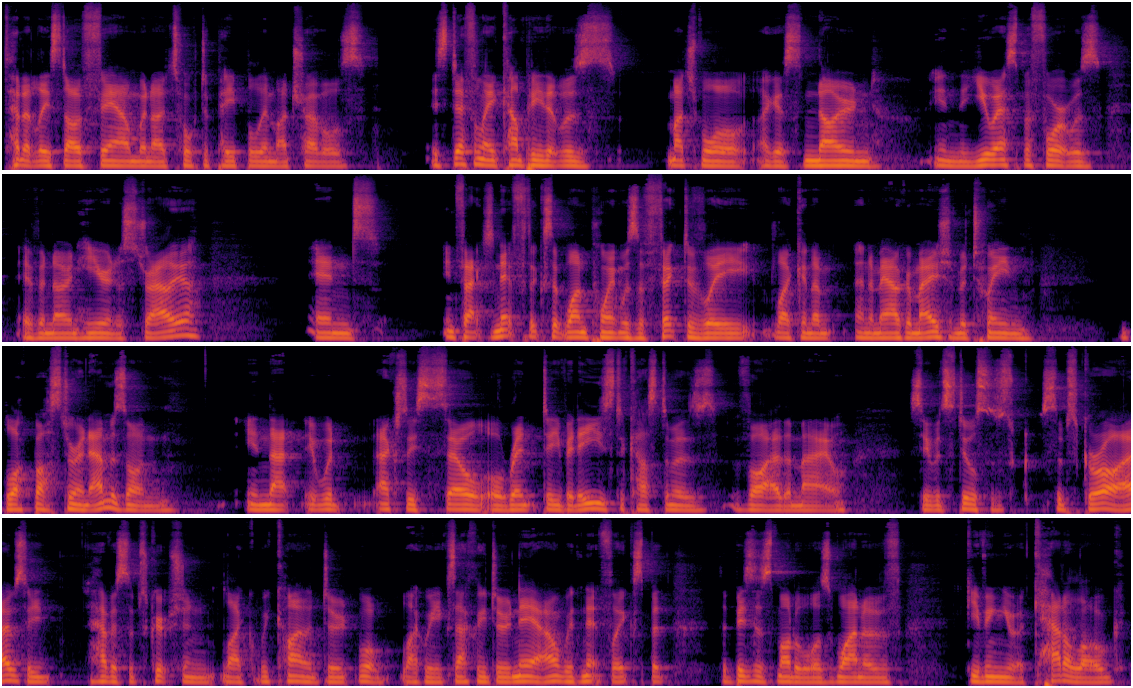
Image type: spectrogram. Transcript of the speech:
that at least I've found when I talk to people in my travels. It's definitely a company that was much more, I guess, known in the US before it was ever known here in Australia. And in fact, Netflix at one point was effectively like an, an amalgamation between Blockbuster and Amazon, in that it would actually sell or rent DVDs to customers via the mail. So you would still sus- subscribe. So you have a subscription like we kind of do, well, like we exactly do now with Netflix, but the business model was one of giving you a catalog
